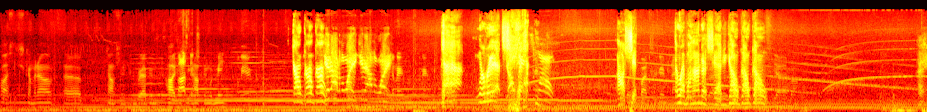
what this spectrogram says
Hostage is coming out. Uh, Thompson, if you can grab him. Hodges, you can hop in with me. Come here. Go, go, go! Get out of the way! Get out of the way! Come here. Come here. Ah, we're rich! Y'all Shit. be slow. Oh shit! They're right behind us, Shaggy. Go, go, go! Hey,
